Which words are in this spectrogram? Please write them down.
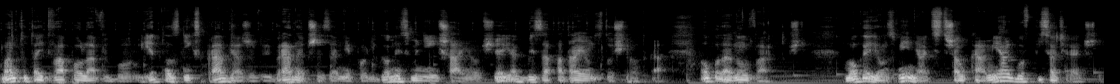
Mam tutaj dwa pola wyboru. Jedno z nich sprawia, że wybrane przeze mnie poligony zmniejszają się, jakby zapadając do środka, o podaną wartość. Mogę ją zmieniać strzałkami albo wpisać ręcznie.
